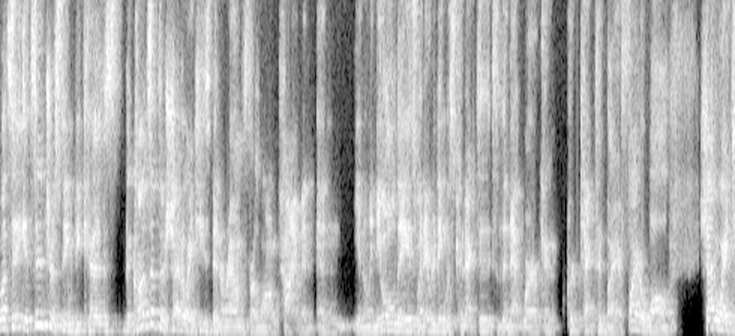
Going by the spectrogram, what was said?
Well, it's, it's interesting because the concept of shadow IT has been around for a long time. And, and, you know, in the old days when everything was connected to the network and protected by a firewall, shadow IT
